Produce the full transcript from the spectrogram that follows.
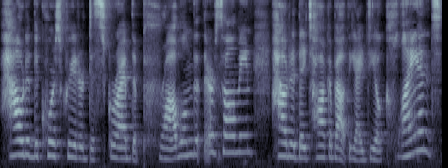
How did the course creator describe the problem that they're solving? How did they talk about the ideal client?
